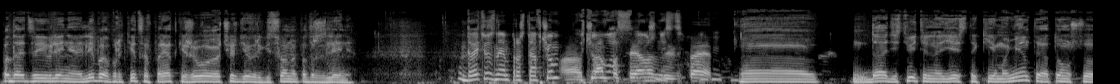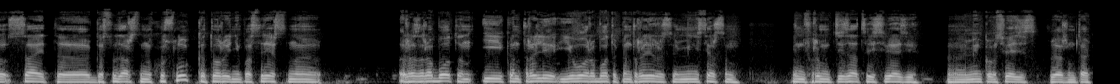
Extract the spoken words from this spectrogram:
подать заявление, либо обратиться в порядке живой очереди в регистрационное подразделение. Давайте узнаем просто, а в чем, а, в чем у вас сложность? А, да, действительно, есть такие моменты о том, что сайт государственных услуг, который непосредственно разработан и контроли... его работа контролируется Министерством информатизации и связи Э, Минкомсвязи, скажем так.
